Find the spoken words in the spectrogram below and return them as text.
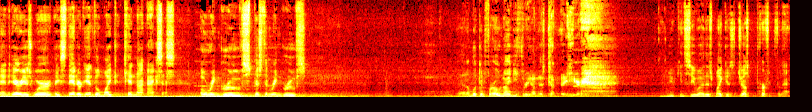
and areas where a standard anvil mic cannot access. O-ring grooves, piston ring grooves. And I'm looking for 093 on this cut right here. And you can see why this mic is just perfect for that.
